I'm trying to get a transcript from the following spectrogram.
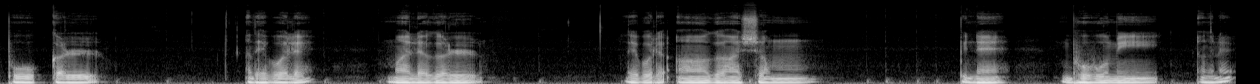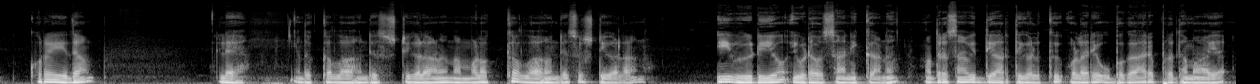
പൂക്കൾ അതേപോലെ മലകൾ അതേപോലെ ആകാശം പിന്നെ ഭൂമി അങ്ങനെ കുറേ ഇതാം അല്ലേ? ഇതൊക്കെ അള്ളാഹുവിന്റെ സൃഷ്ടികളാണ്. നമ്മളൊക്കെ അള്ളാഹുവിന്റെ സൃഷ്ടികളാണ്. ഈ വീഡിയോ ഇവിടെ അവസാനിക്കുകയാണ് മദ്രസ വിദ്യാർത്ഥികൾക്ക് വളരെ ഉപകാരപ്രദമായ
